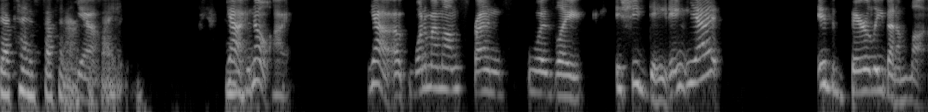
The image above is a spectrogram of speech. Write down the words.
that kind of stuff in our Yeah. society. Yeah just- no i yeah uh, one of my mom's friends was like is she dating yet? It's barely been a month.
